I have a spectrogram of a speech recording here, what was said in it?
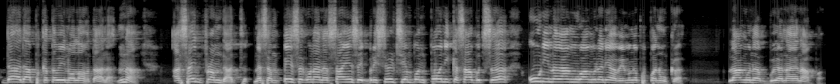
da, da pagkatawin ng Allah ta'ala. Na, aside from that, nasampesa ko na na science ay research yan po po ni kasabot sa uni na lang wango na niya, mga papanuka. Lango na buya na yan apa.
